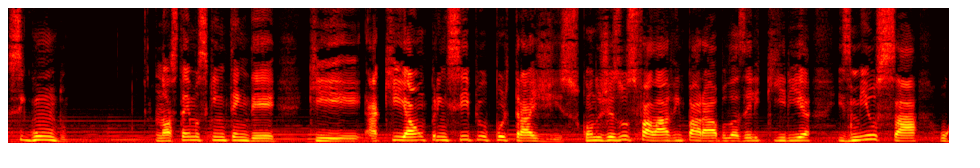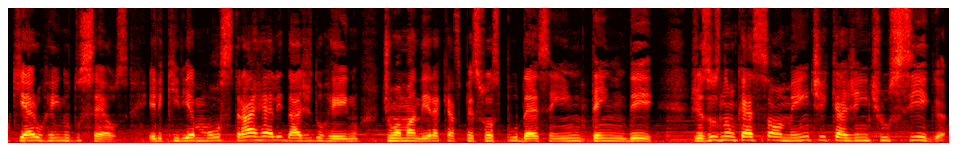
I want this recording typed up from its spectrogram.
Segundo, nós temos que entender que aqui há um princípio por trás disso. Quando Jesus falava em parábolas, ele queria esmiuçar o que era o reino dos céus. Ele queria mostrar a realidade do reino de uma maneira que as pessoas pudessem entender. Jesus não quer somente que a gente o siga,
